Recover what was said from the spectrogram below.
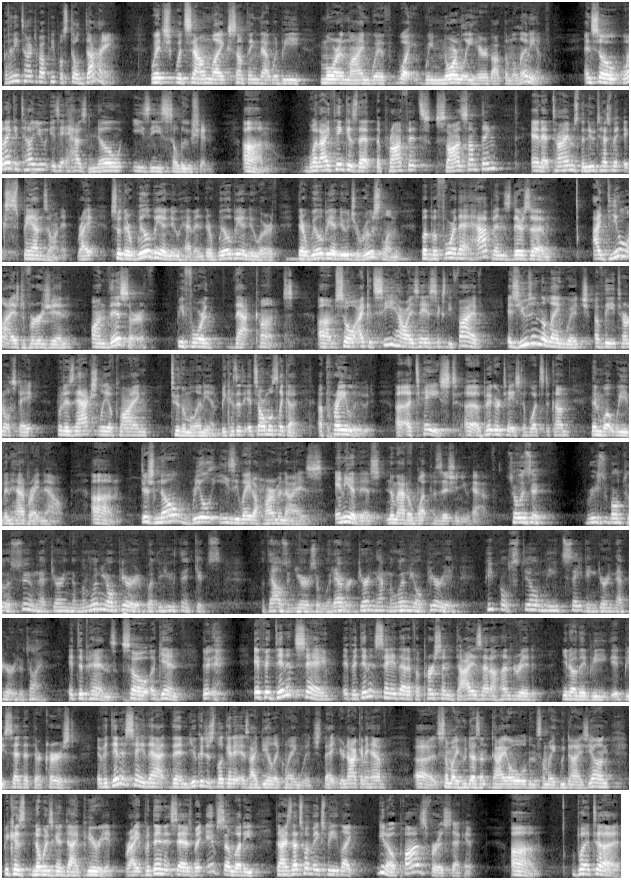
But then he talked about people still dying, which would sound like something that would be more in line with what we normally hear about the millennium. And so, what I can tell you is it has no easy solution. Um, what I think is that the prophets saw something, and at times the New Testament expands on it, right? So there will be a new heaven, there will be a new earth, there will be a new Jerusalem, but before that happens, there's a idealized version on this earth before that comes. Um, so I could see how Isaiah 65 is using the language of the eternal state, but is actually applying to the millennium because it, it's almost like a, a prelude, a, a taste, a, a bigger taste of what's to come than what we even have right now. Um, there's no real easy way to harmonize any of this, no matter what position you have. So is it reasonable to assume that during the millennial period, whether you think it's a thousand years or whatever, during that millennial period, people still need saving during that period of time? It depends. So again, if it didn't say, if it didn't say that if a person dies at hundred, you know, they'd be it'd be said that they're cursed. If it didn't say that, then you could just look at it as idyllic language that you're not going to have uh, somebody who doesn't die old and somebody who dies young because nobody's going to die. Period. Right? But then it says, but if somebody dies, that's what makes me like you know pause for a second. Um, but. Uh,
